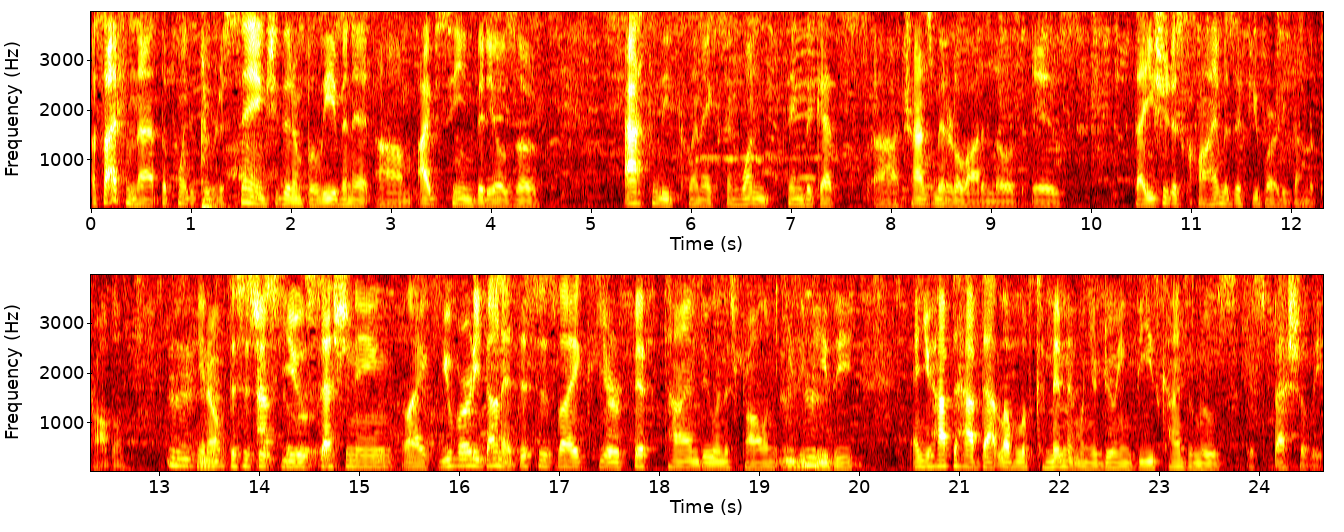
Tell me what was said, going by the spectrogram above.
aside from that, the point that you were just saying, she didn't believe in it. Um, I've seen videos of athlete clinics, and one thing that gets uh, transmitted a lot in those is that you should just climb as if you've already done the problem. You know, this is just you sessioning, like you've already done it. This is like your fifth time doing this problem, easy peasy. And you have to have that level of commitment when you're doing these kinds of moves, especially.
